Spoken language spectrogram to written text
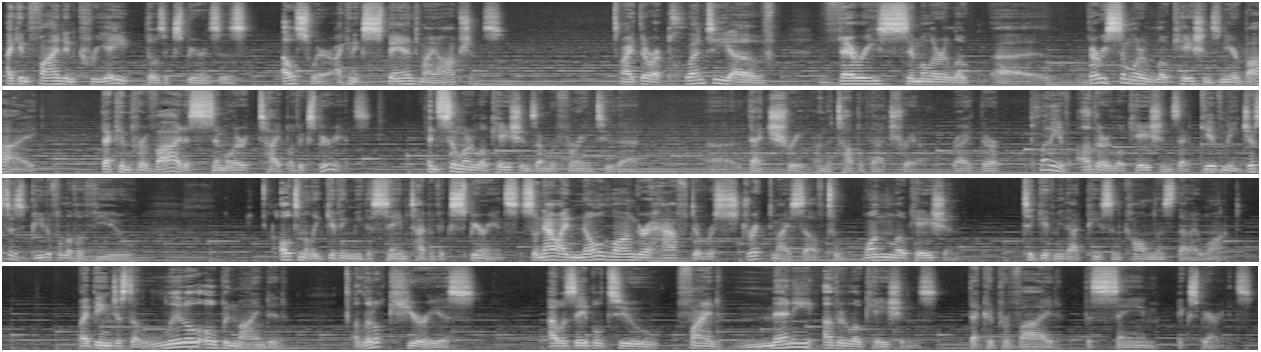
I can find and create those experiences elsewhere. I can expand my options. All right, there are plenty of very similar lo- uh, very similar locations nearby that can provide a similar type of experience. And similar locations, I'm referring to that uh, that tree on the top of that trail. Right, there are plenty of other locations that give me just as beautiful of a view, ultimately giving me the same type of experience. So now I no longer have to restrict myself to one location to give me that peace and calmness that I want. By being just a little open minded, a little curious, I was able to find many other locations that could provide the same experience.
